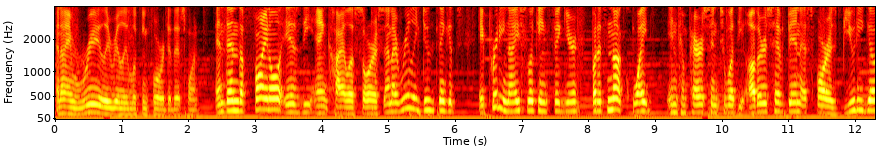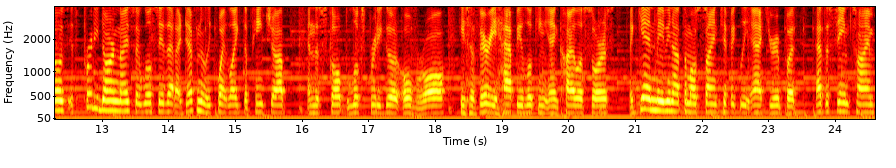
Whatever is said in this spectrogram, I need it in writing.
and I am really, really looking forward to this one. And then the final is the Ankylosaurus, and I really do think it's a pretty nice looking figure, but it's not quite in comparison to what the others have been as far as beauty goes. It's pretty darn nice, I will say that. I definitely quite like the paint job, and the sculpt looks pretty good overall. He's a very happy looking Ankylosaurus. Again, maybe not the most scientifically accurate, but at the same time,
